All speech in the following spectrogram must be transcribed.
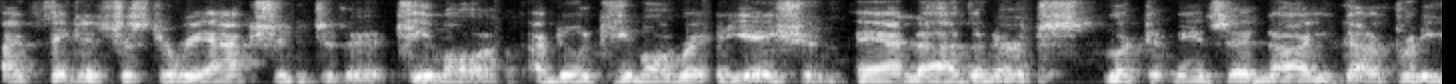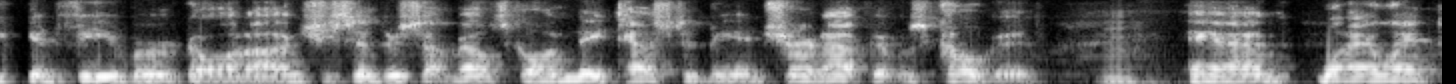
I think it's just a reaction to the chemo. I'm doing chemo and radiation. And uh, the nurse looked at me and said, no, you've got a pretty good fever going on. She said, there's something else going on. They tested me and sure enough, it was COVID. And when I went,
